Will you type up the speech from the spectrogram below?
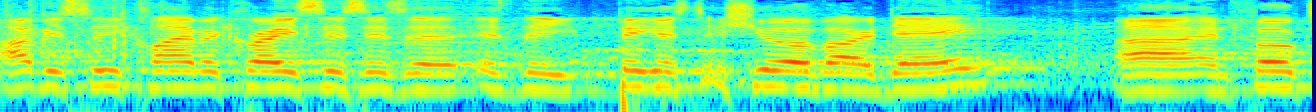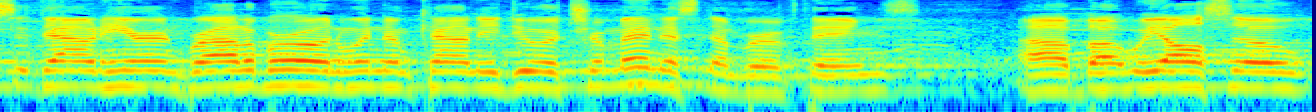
Obviously, climate crisis is, a, is the biggest issue of our day. Uh, and folks down here in Brattleboro and Windham County do a tremendous number of things. Uh, but we also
